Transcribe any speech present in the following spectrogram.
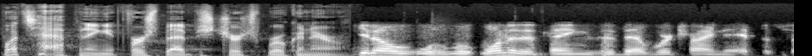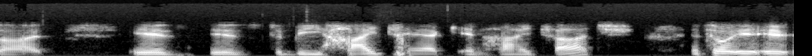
What's happening at First Baptist Church Broken Arrow? You know, one of the things that we're trying to emphasize is is to be high tech and high touch. And so, if,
